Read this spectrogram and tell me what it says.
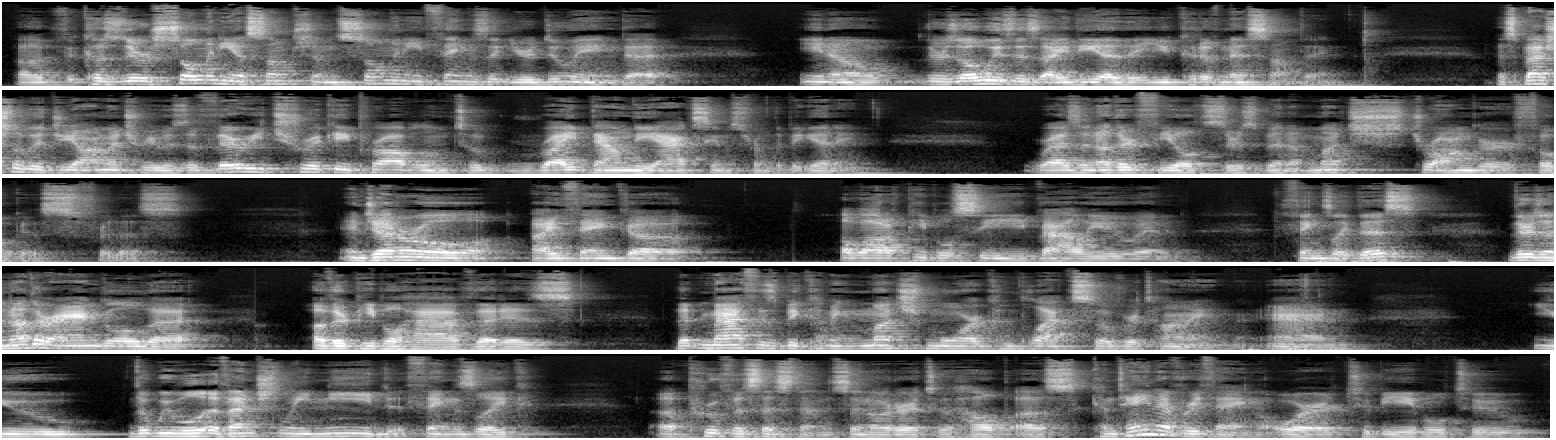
Uh, because there's so many assumptions, so many things that you're doing that, you know, there's always this idea that you could have missed something. Especially with geometry, it was a very tricky problem to write down the axioms from the beginning. Whereas in other fields, there's been a much stronger focus for this. In general, I think uh, a lot of people see value in things like this there's another angle that other people have that is that math is becoming much more complex over time and you that we will eventually need things like a proof assistants in order to help us contain everything or to be able to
